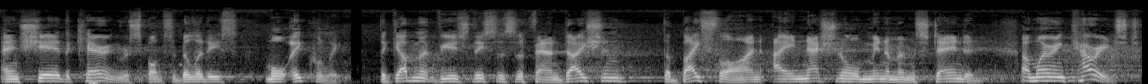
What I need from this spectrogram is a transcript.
and share the caring responsibilities more equally. The government views this as the foundation, the baseline, a national minimum standard. And we're encouraged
